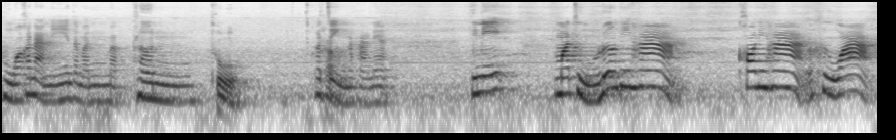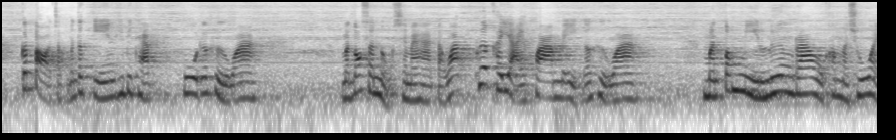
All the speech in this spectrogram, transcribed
หัวขนาดนี้แต่มันแบบเพลินถูกก็จริงนะคะเนี่ย ทีนี้มาถึงเรื่องที่ห้าข้อที่ห้าก็คือว่าก็ต่อจากเมื่อกี้ที่พี่แท็บพูดก็คือว่า มันต้องสนุกใช่ไหมคะแต่ว่าเพื่อขยายความไปอีกก็คือว่า มันต้องมีเรื่องเล่าเข้ามาช่วย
